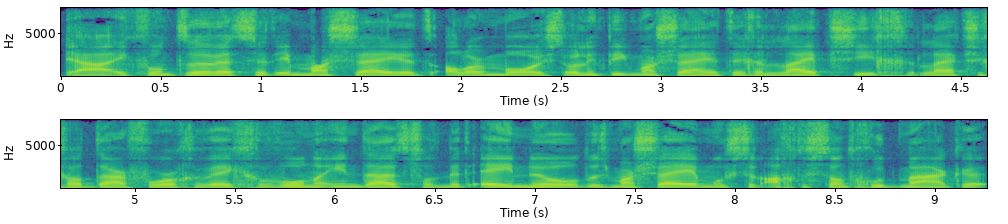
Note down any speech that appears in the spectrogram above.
Ja, ik vond de wedstrijd in Marseille het allermooist. Olympique Marseille tegen Leipzig. Leipzig had daar vorige week gewonnen in Duitsland met 1-0. Dus Marseille moest een achterstand goed maken.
